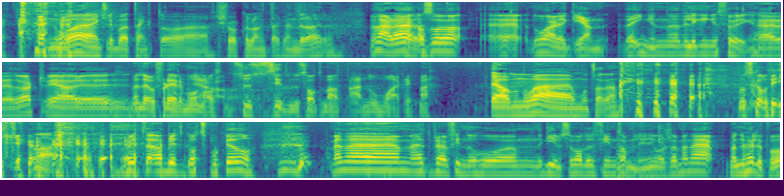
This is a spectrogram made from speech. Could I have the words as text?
nå har jeg egentlig bare tenkt å eh, se hvor langt jeg kan dra her. Men er det altså eh, Nå er det ikke igjen Det, er ingen, det ligger ingen føringer her, Edvard. Vi har eh, Men det er jo flere måneder Ja. siden du sa til meg at nei, nå må jeg klippe meg. Ja, men nå er jeg motsatt igjen. Nå skal du ikke gjøre Nei. det har blitt godt sport i det nå. Men eh, jeg prøver å finne hun Gimse hadde en fin sammenligning i år. Men eh, Men du holder på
